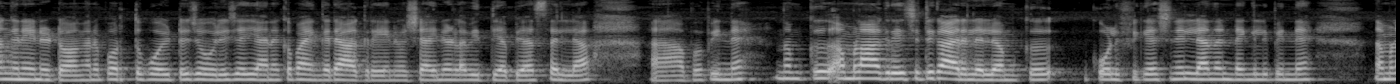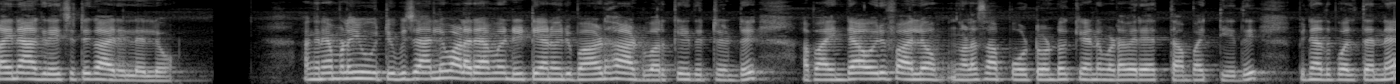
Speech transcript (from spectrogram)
അങ്ങനെയാണ് കേട്ടോ അങ്ങനെ പുറത്ത് പോയിട്ട് ജോലി ചെയ്യാനൊക്കെ ഭയങ്കര ആഗ്രഹമായിരുന്നു പക്ഷേ അതിനുള്ള വിദ്യാഭ്യാസമല്ല അപ്പോൾ പിന്നെ നമുക്ക് നമ്മൾ ആഗ്രഹിച്ചിട്ട് കാര്യമില്ലല്ലോ. നമുക്ക് ക്വാളിഫിക്കേഷൻ ഇല്ലാന്നുണ്ടെങ്കിൽ പിന്നെ നമ്മൾ അതിനെ ആഗ്രഹിച്ചിട്ട് കാര്യമില്ലല്ലോ. അങ്ങനെ നമ്മൾ യൂട്യൂബ് ചാനൽ വളരാൻ വേണ്ടിയിട്ട് ഞാൻ ഒരുപാട് ഹാർഡ് വർക്ക് ചെയ്തിട്ടുണ്ട്. അപ്പോൾ അതിന്റെ ആ ഒരു ഫലം നിങ്ങളെ സപ്പോർട്ട് കൊണ്ടൊക്കെയാണ് ഇവിടെ വരെ എത്താൻ പറ്റിയത്. പിന്നെ അതുപോലെ തന്നെ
